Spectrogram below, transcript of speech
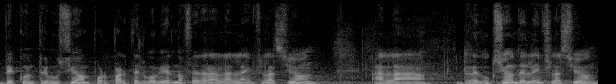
de contribución por parte del gobierno federal a la inflación, a la reducción de la inflación,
